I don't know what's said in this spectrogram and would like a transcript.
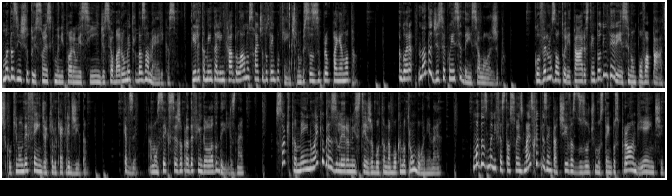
Uma das instituições que monitoram esse índice é o Barômetro das Américas. E ele também está linkado lá no site do Tempo Quente, não precisa se preocupar em anotar. Agora, nada disso é coincidência, lógico. Governos autoritários têm todo interesse num povo apático que não defende aquilo que acredita. Quer dizer, a não ser que seja para defender o lado deles, né? Só que também não é que o brasileiro não esteja botando a boca no trombone, né? Uma das manifestações mais representativas dos últimos tempos pró-ambiente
